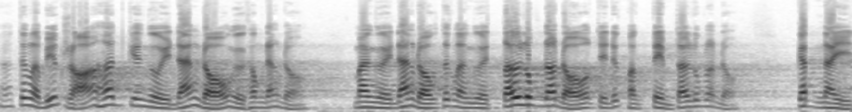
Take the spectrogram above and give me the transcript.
À, tức là biết rõ hết cái người đáng độ, người không đáng độ. Mà người đáng độ, tức là người tới lúc đó độ, thì đức phật tìm tới lúc đó độ. Cách này,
